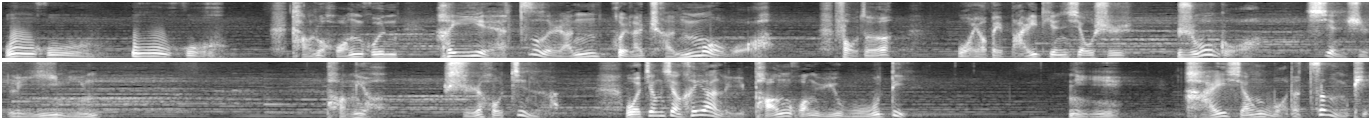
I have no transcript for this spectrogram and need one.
呜呼，呜呼！倘若黄昏，黑夜自然会来沉默我；否则，我要被白天消失。如果现是黎明，朋友，时候近了。我将向黑暗里彷徨于无地。你还想我的赠品？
